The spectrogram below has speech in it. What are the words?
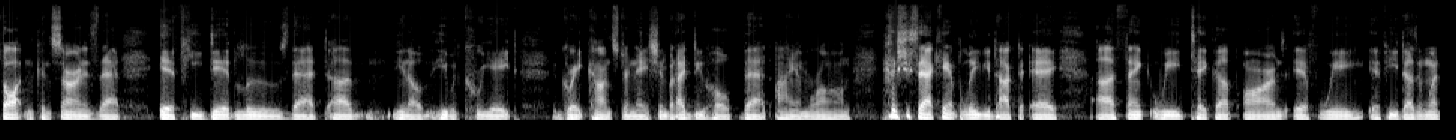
thought and concern is that if he did lose, that uh, you know he would create great consternation. But I do hope that I am wrong. she said, "I can't believe you, Doctor A. Uh, think we take up arms if we if he doesn't win."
